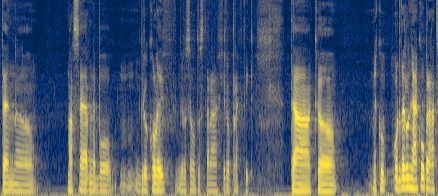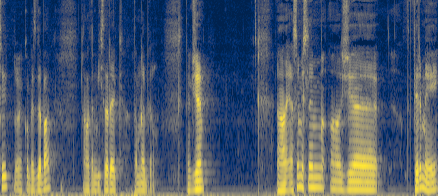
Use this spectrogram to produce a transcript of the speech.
Ten uh, masér nebo kdokoliv, kdo se o to stará, chiropraktik, tak uh, jako odvedl nějakou práci, to jako bez debat, ale ten výsledek tam nebyl. Takže uh, já si myslím, že firmy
